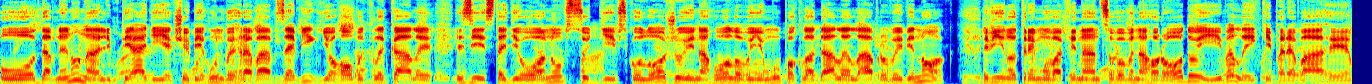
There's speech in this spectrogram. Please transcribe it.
у давнину на Олімпіаді. Якщо бігун вигравав забіг, його викликали зі стадіону в суддівську ложу, і на голову йому покладали лавровий вінок. Він отримував фінансову винагороду і великі переваги.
